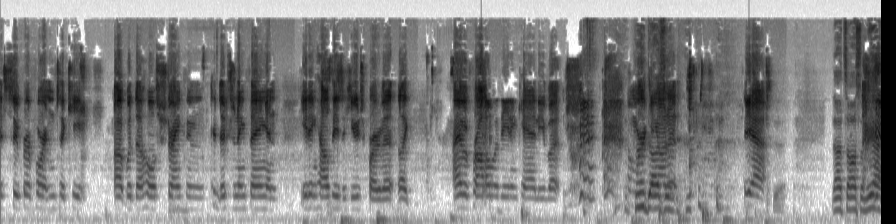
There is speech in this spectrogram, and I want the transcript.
it's super important to keep up with the whole strength and conditioning thing, and eating healthy is a huge part of it. Like I have a problem with eating candy, but I'm Who working on doesn't? it. Yeah. That's awesome. Yeah,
